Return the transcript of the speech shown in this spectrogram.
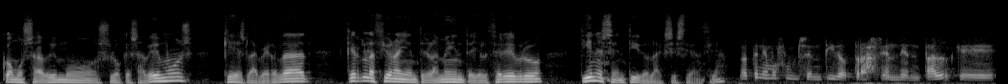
¿Cómo sabemos lo que sabemos? ¿Qué es la verdad? ¿Qué relación hay entre la mente y el cerebro? ¿Tiene sentido la existencia? No un sentido trascendental que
